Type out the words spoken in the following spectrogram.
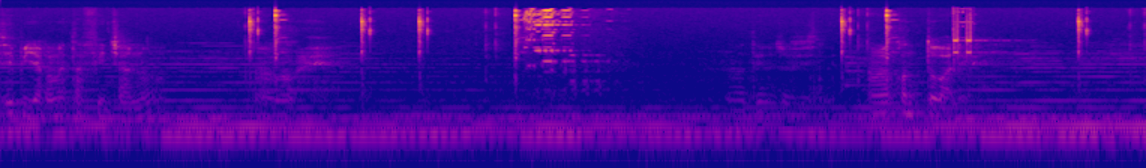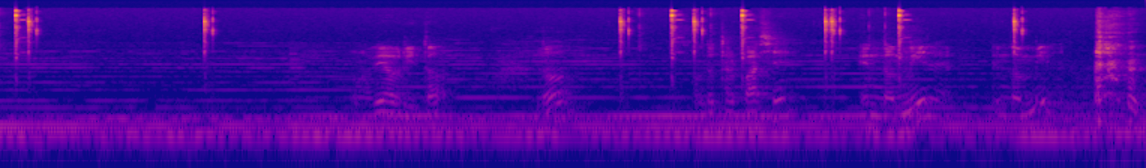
Bueno, esta- ¿Qué, qué se pilla con estas fichas, no? Vamos a ver. No tiene suficiente. Vamos a ver cuánto vale. Unos 10 euritos, ¿no? ¿Cuánto está el pase? ¿En 2000? ¿En 2000? Comprar,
